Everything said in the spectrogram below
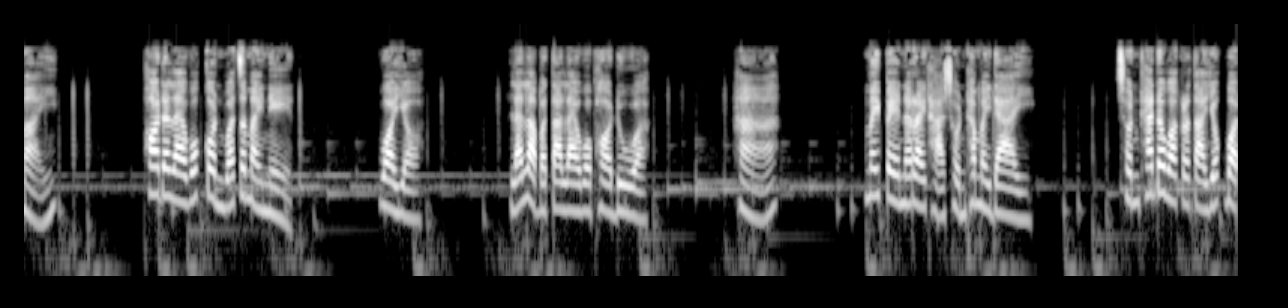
ไหม พอดะแลวกกลวัจะไมเนตวอยอ และหลับบตาแลวพอดัว หา ไม่เป็นอะไรถาชนทำไมใด ชนคัดดวากระตายยกบอ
